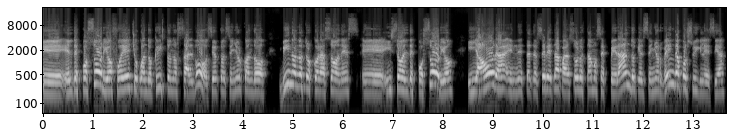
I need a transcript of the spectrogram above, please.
Eh, el desposorio fue hecho cuando Cristo nos salvó, ¿cierto? El Señor cuando vino a nuestros corazones eh, hizo el desposorio y ahora en esta tercera etapa solo estamos esperando que el Señor venga por su iglesia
